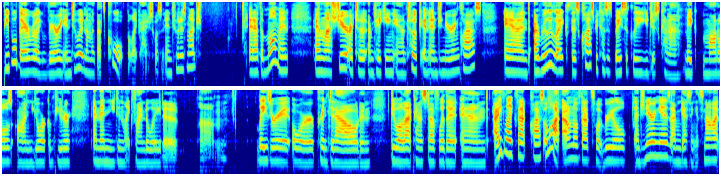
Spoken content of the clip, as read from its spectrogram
people there were like very into it, and I'm like, that's cool, but like I just wasn't into it as much. And at the moment, and last year, I took I'm taking and took an engineering class, and I really like this class because it's basically you just kind of make models on your computer, and then you can like find a way to um, laser it or print it out and do all that kind of stuff with it. And I like that class a lot. I don't know if that's what real engineering is. I'm guessing it's not.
